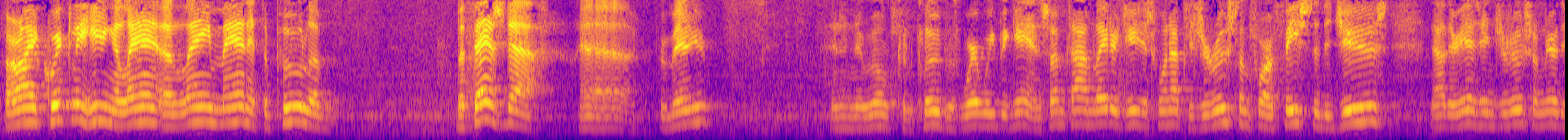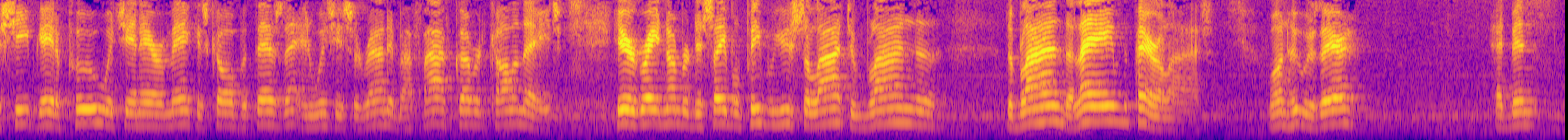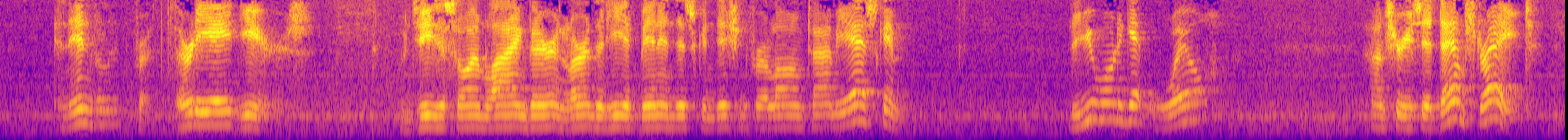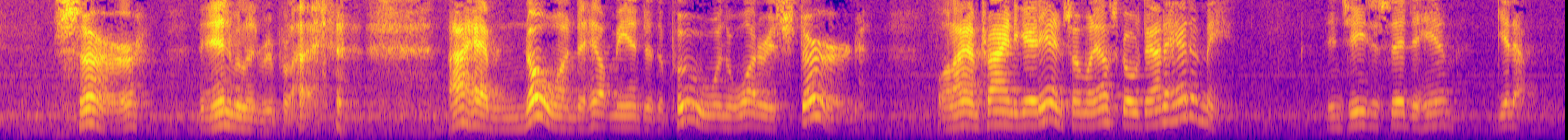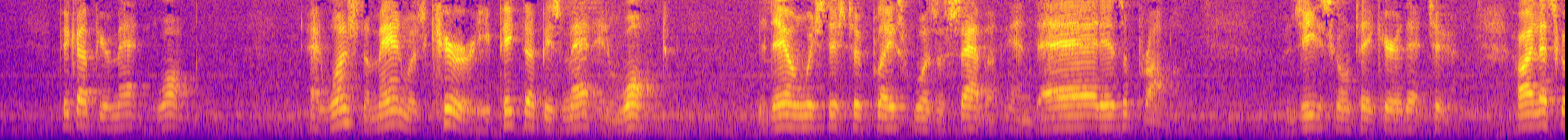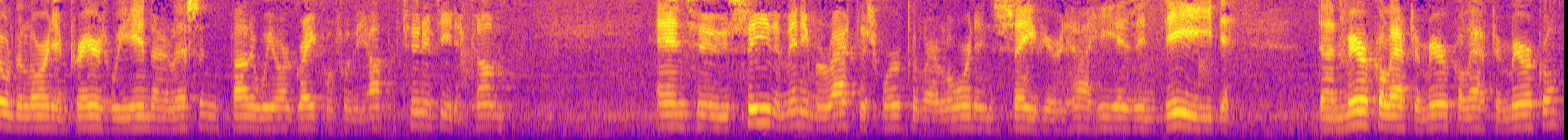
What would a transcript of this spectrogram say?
All right, quickly healing a, a lame man at the pool of Bethesda. Uh, familiar? And then we'll conclude with where we began. Sometime later, Jesus went up to Jerusalem for a feast of the Jews. Now there is in Jerusalem near the sheep gate a pool, which in Aramaic is called Bethesda, and which is surrounded by five covered colonnades. Here a great number of disabled people used to lie to blind the, the blind, the lame, the paralyzed. One who was there had been an invalid for 38 years. When Jesus saw him lying there and learned that he had been in this condition for a long time, he asked him, Do you want to get well? I'm sure he said, Damn straight. Sir, the invalid replied, I have no one to help me into the pool when the water is stirred. While I am trying to get in, someone else goes down ahead of me. Then Jesus said to him, Get up, pick up your mat and walk. At once the man was cured. He picked up his mat and walked. The day on which this took place was a Sabbath, and that is a problem. But Jesus is going to take care of that too. All right, let's go to the Lord in prayer as we end our lesson. Father, we are grateful for the opportunity to come and to see the many miraculous work of our Lord and Savior and how He has indeed done miracle after miracle after miracle.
